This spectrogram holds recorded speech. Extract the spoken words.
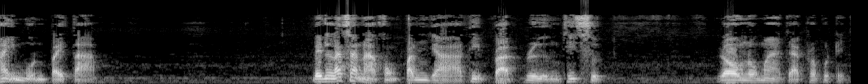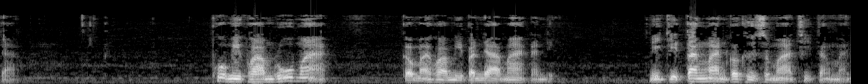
ให้หมุนไปตาม เป็นลักษณะของปัญญาที่ปราดเปรื่องที่สุด รองลงมาจากพระพุทธเจ้าผู้มีความรู้มาก ก็หมายความมีปัญญามากนั่นเองมีจิตตั้งมั่นก็คือสมาธิตั้งมั่น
